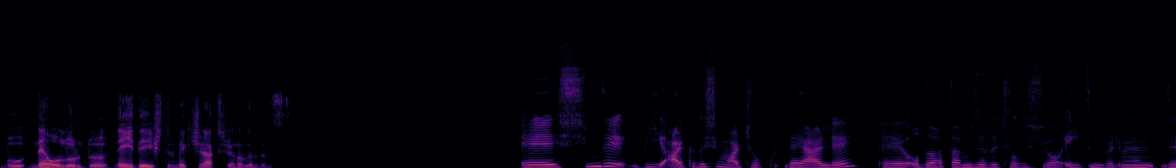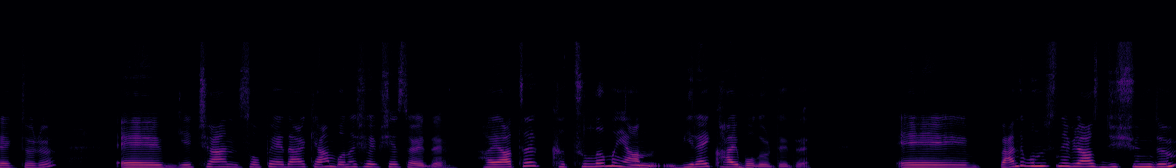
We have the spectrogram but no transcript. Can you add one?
bu ne olurdu? Neyi değiştirmek için aksiyon alırdınız? Ee, şimdi bir arkadaşım var çok değerli. Ee, o da hatta müzede çalışıyor. Eğitim bölümünün direktörü. Ee, geçen sohbet ederken bana şöyle bir şey söyledi. Hayata katılamayan birey kaybolur dedi. Ee, ben de bunun üstüne biraz düşündüm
